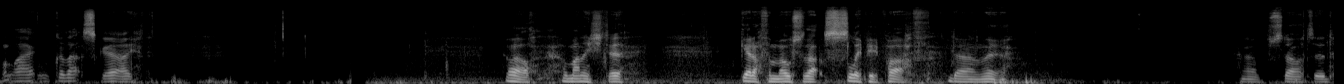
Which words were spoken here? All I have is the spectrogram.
Don't like look at that sky. Well, I managed to get off of most of that slippy path down there. I've started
